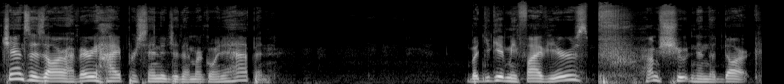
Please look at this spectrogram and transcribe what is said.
chances are a very high percentage of them are going to happen. But you give me five years, I'm shooting in the dark.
